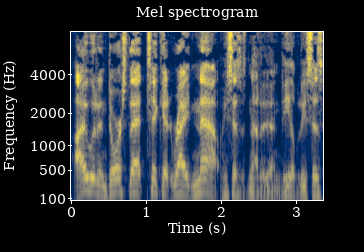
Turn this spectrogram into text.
I would endorse that ticket right now. He says it's not a done deal, but he says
